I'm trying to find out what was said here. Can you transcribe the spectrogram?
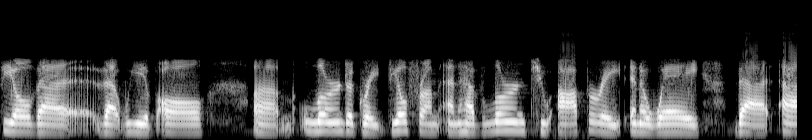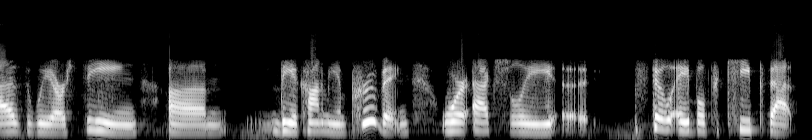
feel that, that we have all, um, learned a great deal from and have learned to operate in a way that as we are seeing, um, the economy improving, we're actually uh, still able to keep that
